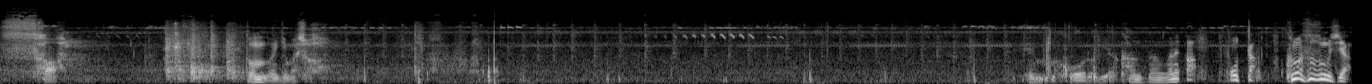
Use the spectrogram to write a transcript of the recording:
さあどんどん行きましょうコオロギや簡単がね、あ、おったクマスズムシや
